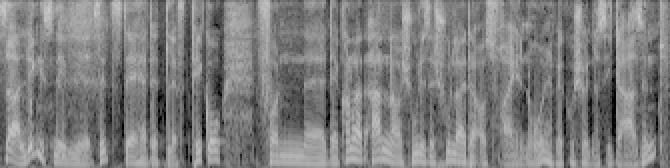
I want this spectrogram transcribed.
So, links neben mir sitzt der Herr Detlef Pico von äh, der Konrad-Adenauer-Schule, ist der Schulleiter aus Freienohl. Herr Pico, schön, dass Sie da sind.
